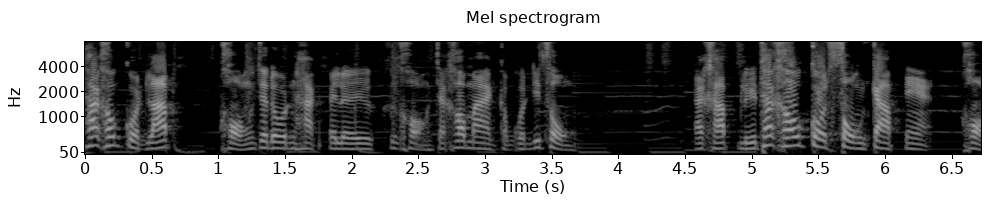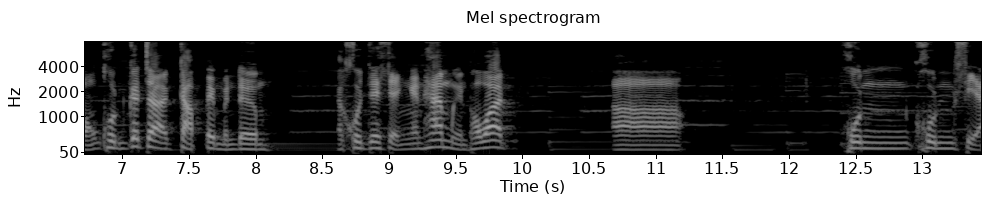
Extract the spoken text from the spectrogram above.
ถ้าเขากดรับของจะโดนหักไปเลย คือของจะเข้ามากับคนที่ส่งนะครับ หรือถ้าเขากดส่งกลับเนี่ย ของคุณก็จะกลับไปเหมือนเดิม แต่คุณจะเสียเงินห้าหมื่นเพราะว่าอ่าคุณคุณเสีย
